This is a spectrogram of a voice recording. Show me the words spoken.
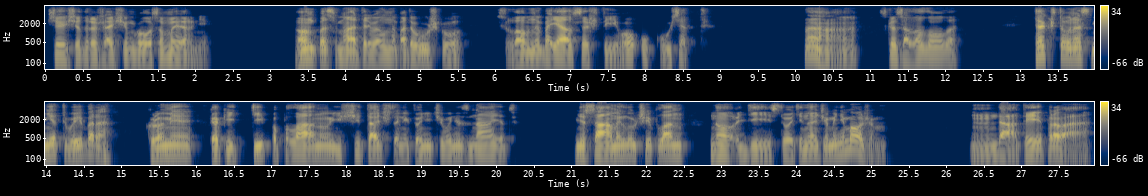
все еще дрожащим голосом Эрни. Он посматривал на подушку, словно боялся, что его укусят. — Ага, — сказала Лола. — Так что у нас нет выбора, кроме как идти по плану и считать, что никто ничего не знает. Не самый лучший план, но действовать иначе мы не можем. «Да, ты права»,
